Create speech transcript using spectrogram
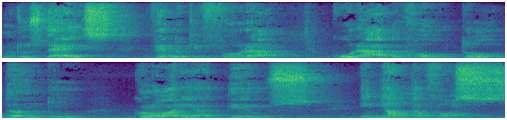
Um dos dez, vendo que fora curado, voltou, dando glória a Deus em alta voz,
